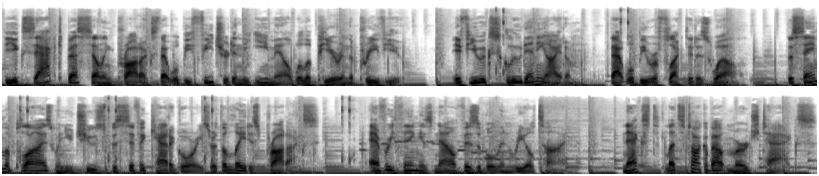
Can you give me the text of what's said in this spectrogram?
the exact best-selling products that will be featured in the email will appear in the preview. If you exclude any item, that will be reflected as well. The same applies when you choose specific categories or the latest products. Everything is now visible in real time. Next, let's talk about merge tags.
